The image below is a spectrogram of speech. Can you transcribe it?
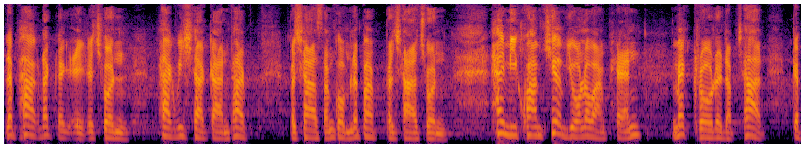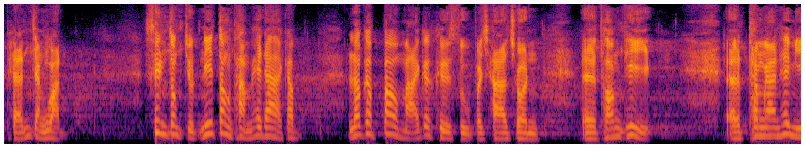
และภาครัฐกับเอกชน ภาควิชาการภาคประชาสังคมและภาคประชาชน ให้มีความเชื่อมโยงระหว่างแผนแมกโรระดับชาติกับแผนจังหวัด ซึ่งตรงจุดนี้ต้องทำให้ได้ครับ แล้วก็เป้าหมายก็คือสู่ประชาชนท้องที่เอ่อทำงานให้มี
